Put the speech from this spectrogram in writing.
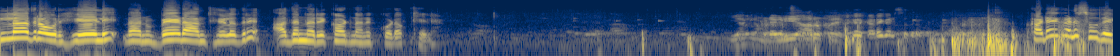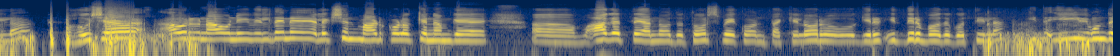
ಎಲ್ಲಾದರೂ ಅವ್ರು ಹೇಳಿ, ನಾನು ಬೇಡ ಅಂತ ಹೇಳಿದ್ರೆ ಅದನ್ನು ರೆಕಾರ್ಡ್ ನನಗೆ ಕೊಡೋಕ್ಕೆ ಹೇಳಿ. ಕಡೆಗಣಿಸೋದಿಲ್ಲ. ಬಹುಶಃ ಅವರು ನಾವು ನೀವು ಇಲ್ದೇ ಎಲೆಕ್ಷನ್ ಮಾಡ್ಕೊಳ್ಳೋಕ್ಕೆ ನಮಗೆ ಆಗತ್ತೆ ಅನ್ನೋದು ತೋರಿಸ್ಬೇಕು ಅಂತ ಕೆಲವರು ಗಿರ್, ಇದ್ದಿರ್ಬೋದು ಗೊತ್ತಿಲ್ಲ. ಇದು ಈ ಒಂದು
